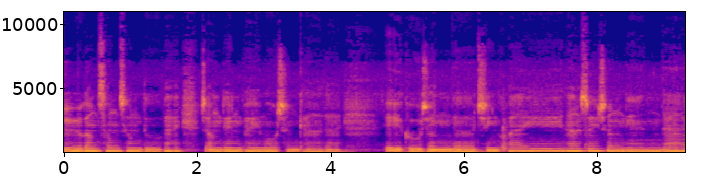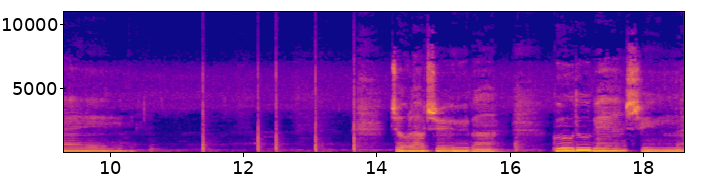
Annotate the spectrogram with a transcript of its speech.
时光匆匆独白，将颠沛磨成卡带，已枯卷的情怀，踏碎成年代。就老去吧，孤独别醒来，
